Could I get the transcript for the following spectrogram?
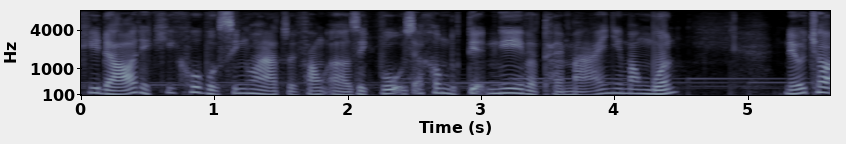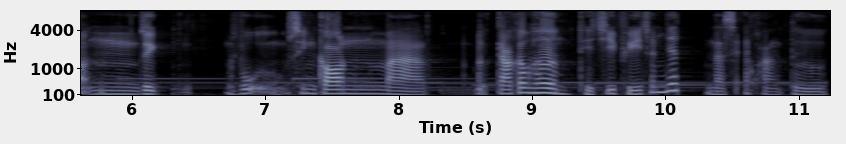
khi đó thì khi khu vực sinh hoạt rồi phòng ở dịch vụ sẽ không được tiện nghi và thoải mái như mong muốn. Nếu chọn dịch vụ sinh con mà được cao cấp hơn thì chi phí thấp nhất là sẽ khoảng từ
